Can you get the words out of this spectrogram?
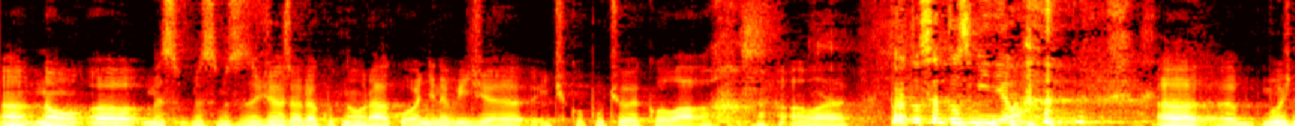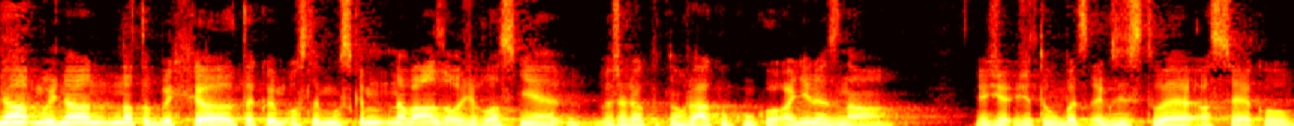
Eh, no, uh, myslím si, že řada kutnohoráků ani neví, že Ičko půjčuje kola, ale... Proto jsem to zmínila. možná, možná na to bych takovým oslým můzkem navázal, že vlastně řada kutnohoráků Kůko ani nezná, že, že to vůbec existuje asi jako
